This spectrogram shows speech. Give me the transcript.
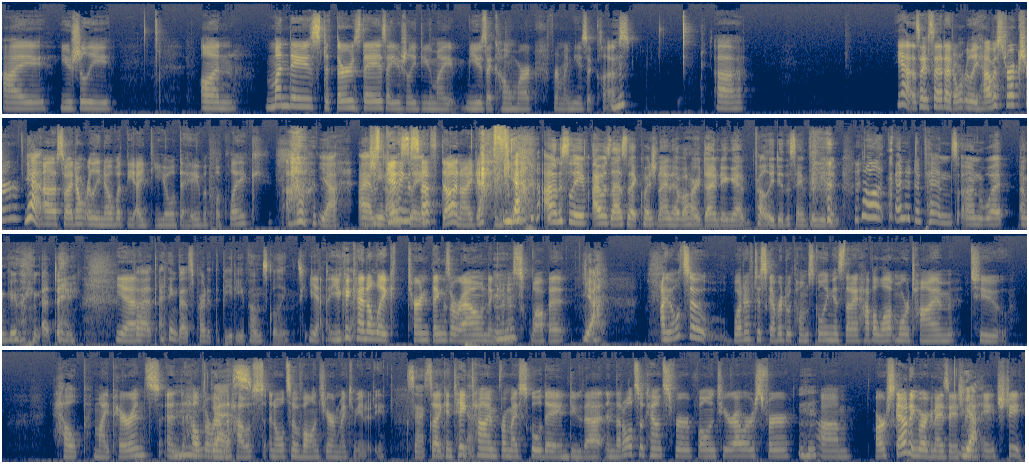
I usually, on Mondays to Thursdays, I usually do my music homework for my music class. Uh, yeah, as I said, I don't really have a structure. Yeah. Uh, so I don't really know what the ideal day would look like. Yeah. I Just mean, getting honestly, stuff done, I guess. Yeah, honestly, if I was asked that question, I'd have a hard time doing it. I'd probably do the same thing you did. well, it kind of depends on what I'm doing that day. Yeah. But I think that's part of the beauty of homeschooling. yeah. You could kind of like turn things around and kind Mm-hmm. of swap it. Yeah. I also, what I've discovered with homeschooling is that I have a lot more time to help my parents and help around yes. the house and also volunteer in my community. Exactly. So I can take yeah. time from my school day and do that. And that also counts for volunteer hours for Mm-hmm. um, our scouting organization, Yeah. AHG.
